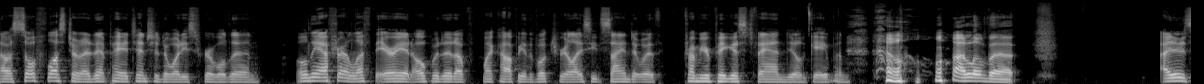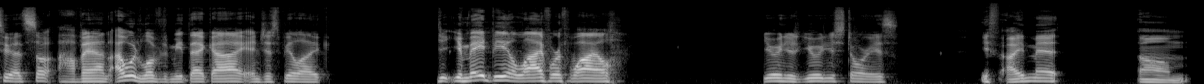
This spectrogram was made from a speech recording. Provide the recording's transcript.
I was so flustered I didn't pay attention to what he scribbled in. Only after I left the area and opened it up my copy of the book to realize he'd signed it with "From your biggest fan, Neil Gaiman." I love that. I do too. That's so. Oh man, I would love to meet that guy and just be like, "Y- "You made being alive worthwhile." You and your you and your stories. if I met um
